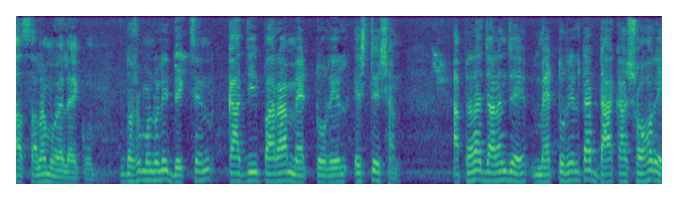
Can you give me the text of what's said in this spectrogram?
আসসালামু আলাইকুম। দর্শক মণ্ডলী, দেখছেন কাজীপাড়া মেট্রো রেল স্টেশন। আপনারা জানেন যে মেট্রো রেলটা ঢাকা শহরে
